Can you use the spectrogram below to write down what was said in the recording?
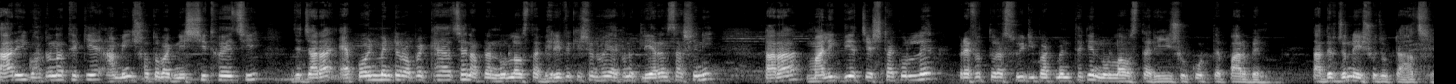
তার এই ঘটনা থেকে আমি শতভাগ নিশ্চিত হয়েছি যে যারা অ্যাপয়েন্টমেন্টের অপেক্ষায় আছেন, আপনার নুল্লাস্তা ভেরিফিকেশন হয়ে এখনও ক্লিয়ারেন্স আসেনি, তারা মালিক দিয়ে চেষ্টা করলে প্রেফেক্টুরা সুই ডিপার্টমেন্ট থেকে নুল্লাস্তা রিইস্যু করতে পারবেন। তাদের জন্য এই সুযোগটা আছে।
